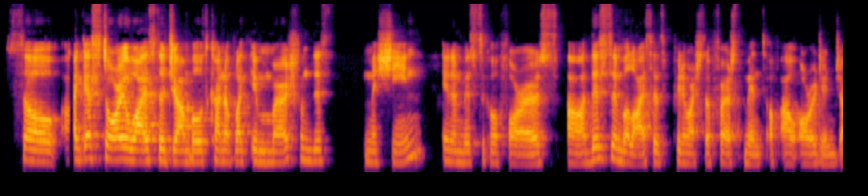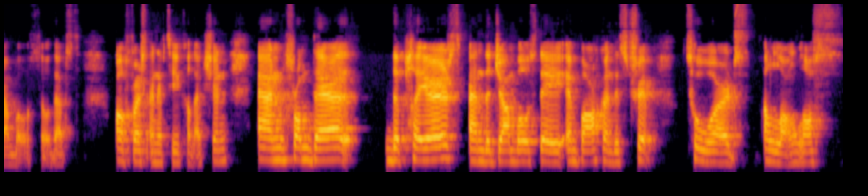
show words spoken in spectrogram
So I guess story wise, the Jambos kind of like emerge from this machine in a mystical forest. Uh, this symbolizes pretty much the first mint of our origin jumbo. So that's our first NFT collection. And from there, the players and the jumbos they embark on this trip towards a long lost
